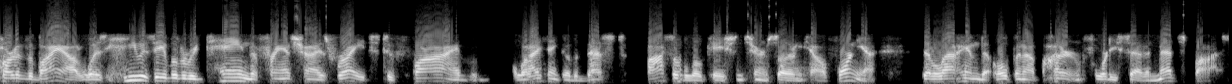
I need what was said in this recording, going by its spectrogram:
part of the buyout was he was able to retain the franchise rights to five what I think are the best possible locations here in Southern California that allow him to open up 147 med spas.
